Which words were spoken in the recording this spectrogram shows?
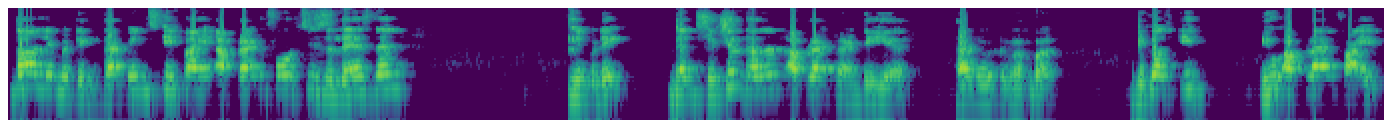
the limiting. That means if I applied force is less than limiting then friction doesn't apply 20 here. That you remember. Because if you apply 5 if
